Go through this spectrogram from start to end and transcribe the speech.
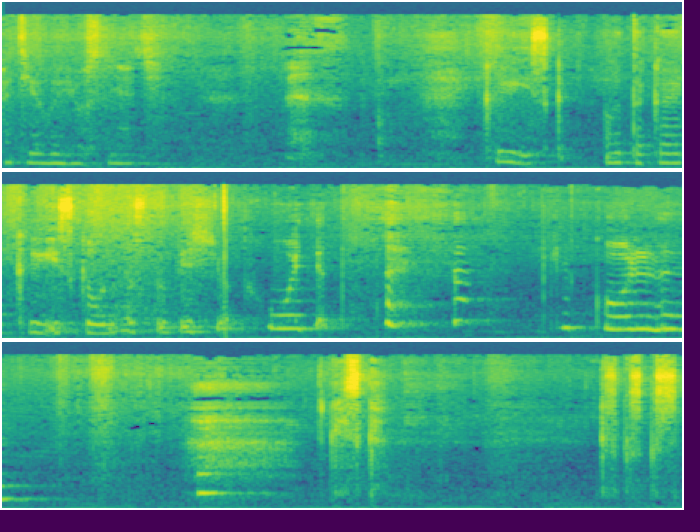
Хотела ее снять. Кыска. Вот такая кыска у нас тут еще ходит. Прикольная. Кыска. Кыс-кыс-кыс.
